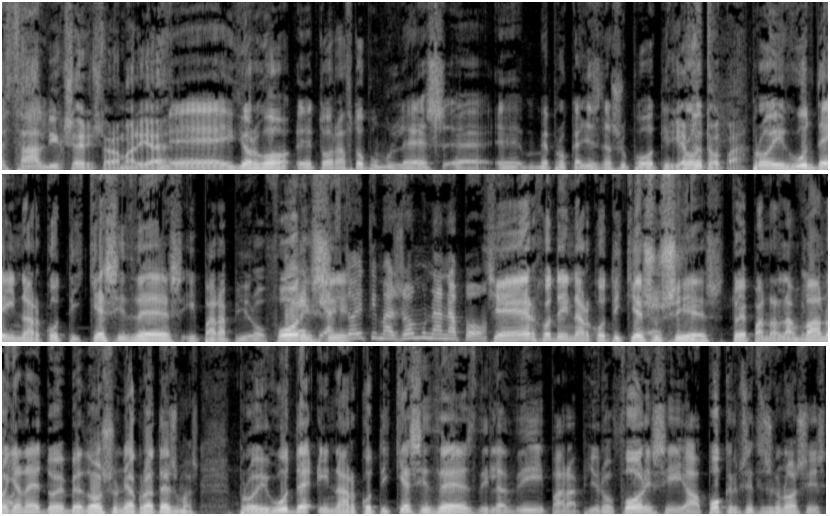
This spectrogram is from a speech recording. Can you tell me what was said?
εθάλη, ξέρεις τώρα, Μαρία. Ε; Ε, Γιώργο, ε, τώρα αυτό που μου λες, ε, ε, με προκαλείς να σου πω ότι προ... προηγούνται οι ναρκωτικές ιδέες, η παραπληροφόρηση. Έτσι, αυτό ετοιμαζόμουν να πω. Και έρχονται οι ναρκωτικές ουσίες. Το επαναλαμβάνω λοιπόν. για να το εμπεδώσουν οι ακροατές μας. Προηγούνται οι ναρκωτικές ιδέες, δηλαδή η παραπληροφόρηση η απόκρυψη της γνώσης,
